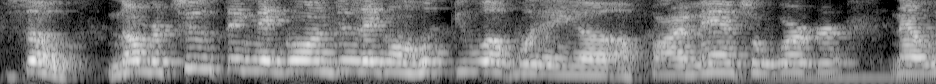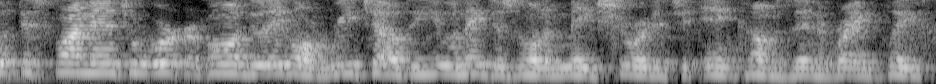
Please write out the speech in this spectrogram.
So number two thing they're going to do, they're going to hook you up with a, uh, a financial worker. Now, what this financial worker going to do, they're going to reach out to you and they just want to make sure that your income is in the right place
